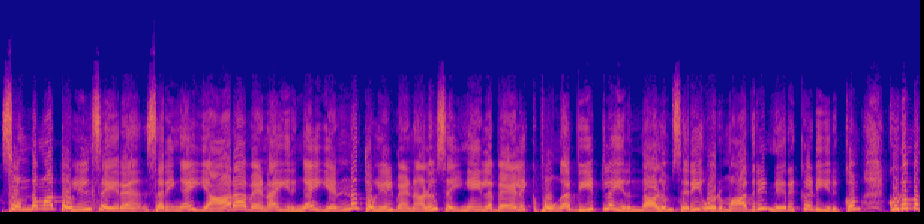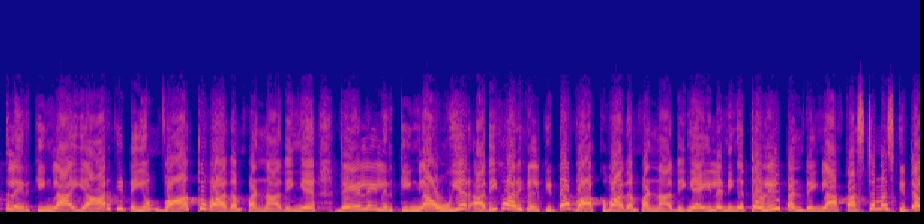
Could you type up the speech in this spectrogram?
சொந்தமாக தொழில் செய்கிறேன் சரிங்க. யாராக வேணா இருங்க. என்ன தொழில் வேணாலும் செய்யுங்க. இல்லை வேலைக்கு போங்க. வீட்டில் இருந்தால் இருந்தாலும் சரி ஒரு மாதிரி நெருக்கடி இருக்கும். குடும்பத்தில் இருக்கீங்களா? யார்கிட்டையும் வாக்குவாதம் பண்ணாதீங்க. வேலையில் இருக்கீங்களா? உயர் அதிகாரிகள் கிட்ட வாக்குவாதம் பண்ணாதீங்க. இல்லை நீங்கள் தொழில் பண்ணுறீங்களா கஸ்டமர்ஸ் கிட்ட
